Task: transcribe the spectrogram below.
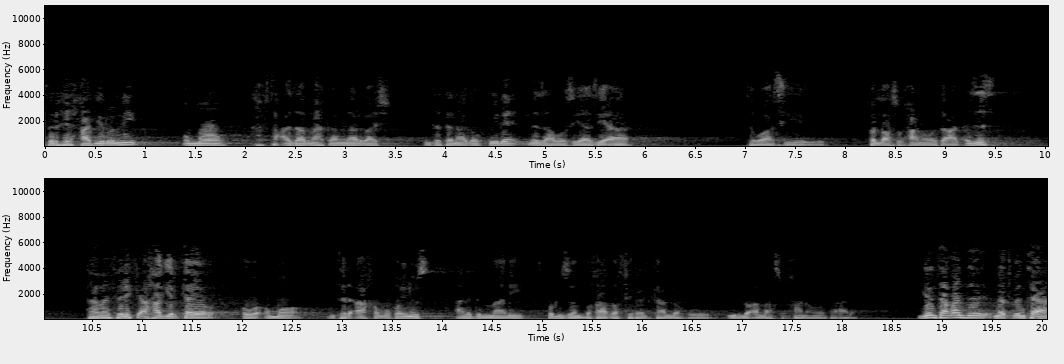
ፍርሂ ሓዲሩኒ እሞ ካብቲ ዓዛብ ናካ ምናልባሽ እንተተናገፍኩ ኢለ ነዛ ወስያ እዚኣ ተዋስየ ይብል ፈላ ስብሓን ወላ እዚ ካባይ ፈሪክ ኣኻ ጌርካዮ እዎ እሞ እንተ ደኣ ከምኡ ኮይኑስ ኣነ ድማ ትኩሉ ዘንብኻ ገፊረልካ ኣለኹ ይብሎ ኣላ ስብሓን ወላ ግን እታ ቐንዲ ነጥቢ እንታይ እያ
